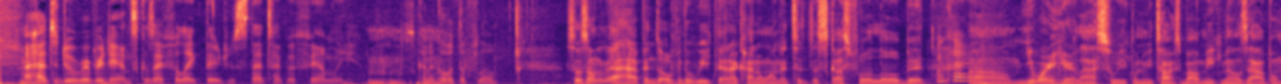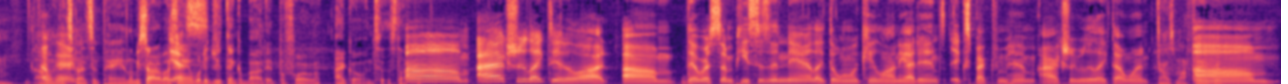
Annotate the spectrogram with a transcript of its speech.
i had to do a river dance because i feel like they're just that type of family hmm just kind of go with the flow So something that happened over the week that I kind of wanted to discuss for a little bit. okay Um, you weren't here last week when we talked about Meek Mill's album, um, Okay. "Expensive Pain." Let me start by saying, what did you think about it before I go into the stuff? Um, I actually liked it a lot. Um, there were some pieces in there, like the one with Kehlani, I didn't expect from him. I actually really liked that one. that was my favorite. Um,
